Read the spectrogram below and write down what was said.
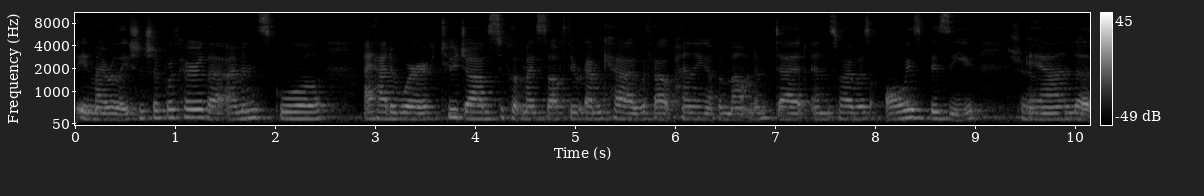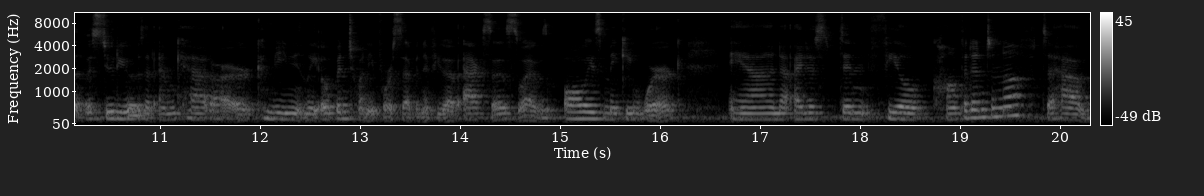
in my relationship with her that I'm in school. I had to work two jobs to put myself through MCAD without piling up a mountain of debt, and so I was always busy. sure And uh, the studios at MCAD are conveniently open 24 7 if you have access. So I was always making work. And I just didn't feel confident enough to have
